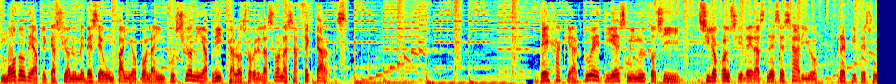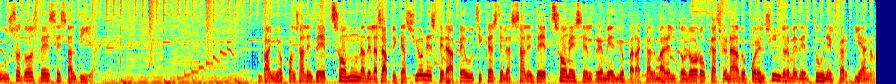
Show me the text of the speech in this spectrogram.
Modo de aplicación Humedece un paño con la infusión y aplícalo sobre las zonas afectadas. Deja que actúe 10 minutos y, si lo consideras necesario, repite su uso dos veces al día. Baño con sales de Epsom Una de las aplicaciones terapéuticas de las sales de Epsom es el remedio para calmar el dolor ocasionado por el síndrome del túnel carpiano.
